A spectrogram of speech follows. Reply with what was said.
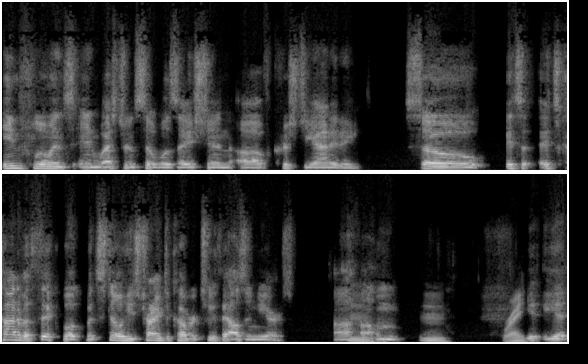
influence in Western civilization of Christianity. So it's it's kind of a thick book, but still he's trying to cover two thousand years. Hmm. Um, mm. Mm. Right. You, you,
